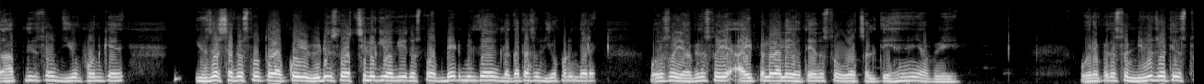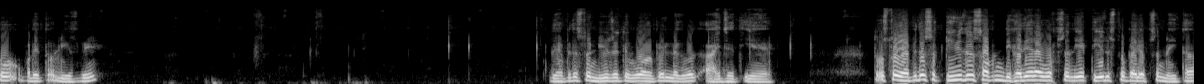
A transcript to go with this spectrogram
आप दोस्तों, जियो फ़ोन के यूज़र्स है दोस्तों तो आपको ये वीडियो दोस्तों अच्छी लगी होगी। दोस्तों अपडेट मिलते हैं, लगातार जियो फ़ोन अंदर और दोस्तों, यहाँ पे दोस्तों, ये आईपीएल वाले होते हैं दोस्तों, वो चलते हैं यहाँ पे। और यहाँ पे दोस्तों न्यूज़ होती है दोस्तों, ऊपर देता हूँ न्यूज़ में। यहाँ पे दोस्तों न्यूज़ होती है वो वहाँ पे लगभग आ जाती है। दोस्तों यहाँ पे दोस्तों टीवी दोस्तों आपने दिखा दिया ऑप्शन ये टीवी दोस्तों पहले ऑप्शन नहीं था।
